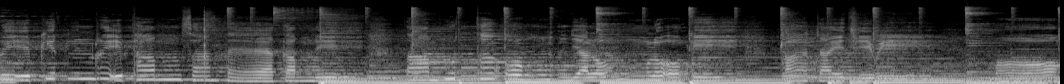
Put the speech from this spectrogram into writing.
รีบคิด บทำสร้างแต่กรรมดี ตามพุทธองค์อย่าหลงโลกีพาใจชีวีมอง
